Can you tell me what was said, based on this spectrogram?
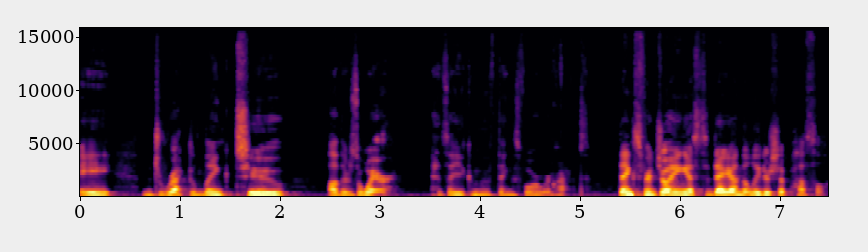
a direct link to others aware. And so you can move things forward. Correct. Thanks for joining us today on the Leadership Hustle.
